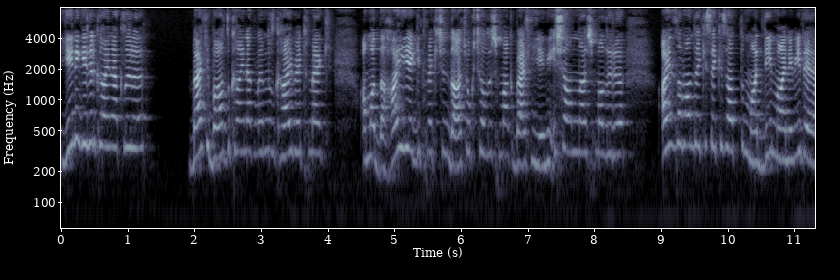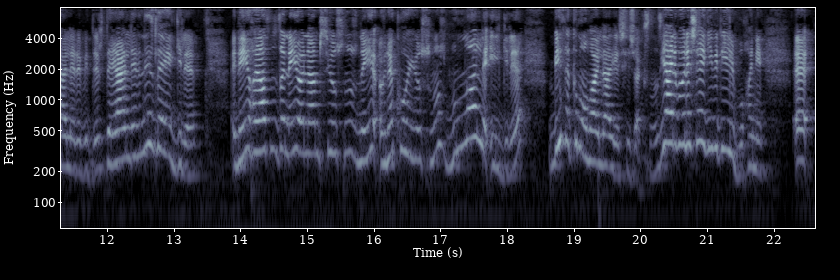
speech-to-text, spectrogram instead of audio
Yeni gelir kaynakları, belki bazı kaynaklarınızı kaybetmek ama daha iyiye gitmek için daha çok çalışmak, belki yeni iş anlaşmaları, aynı zamanda 2-8 hattı maddi manevi değerlere bilir. Değerlerinizle ilgili e, neyi hayatınızda neyi önemsiyorsunuz, neyi öne koyuyorsunuz bunlarla ilgili bir takım olaylar yaşayacaksınız. Yani böyle şey gibi değil bu. Hani e,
